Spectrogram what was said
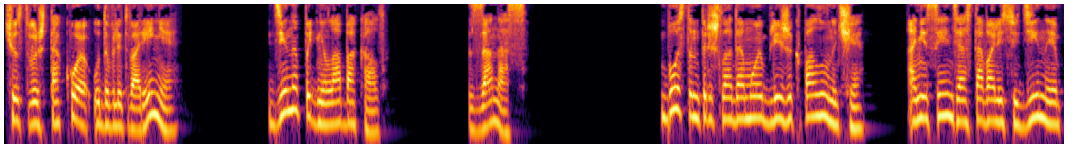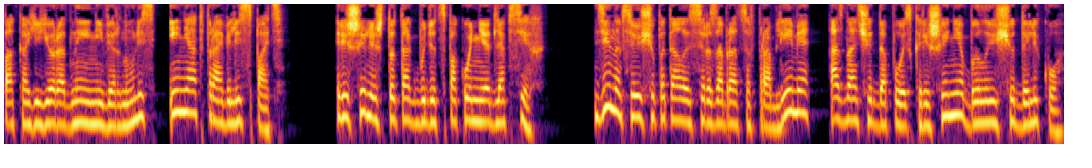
чувствуешь такое удовлетворение». Дина подняла бокал. «За нас». Бостон пришла домой ближе к полуночи, они с Энди оставались у Дины, пока ее родные не вернулись и не отправились спать. Решили, что так будет спокойнее для всех. Дина все еще пыталась разобраться в проблеме, а значит, до поиска решения было еще далеко.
